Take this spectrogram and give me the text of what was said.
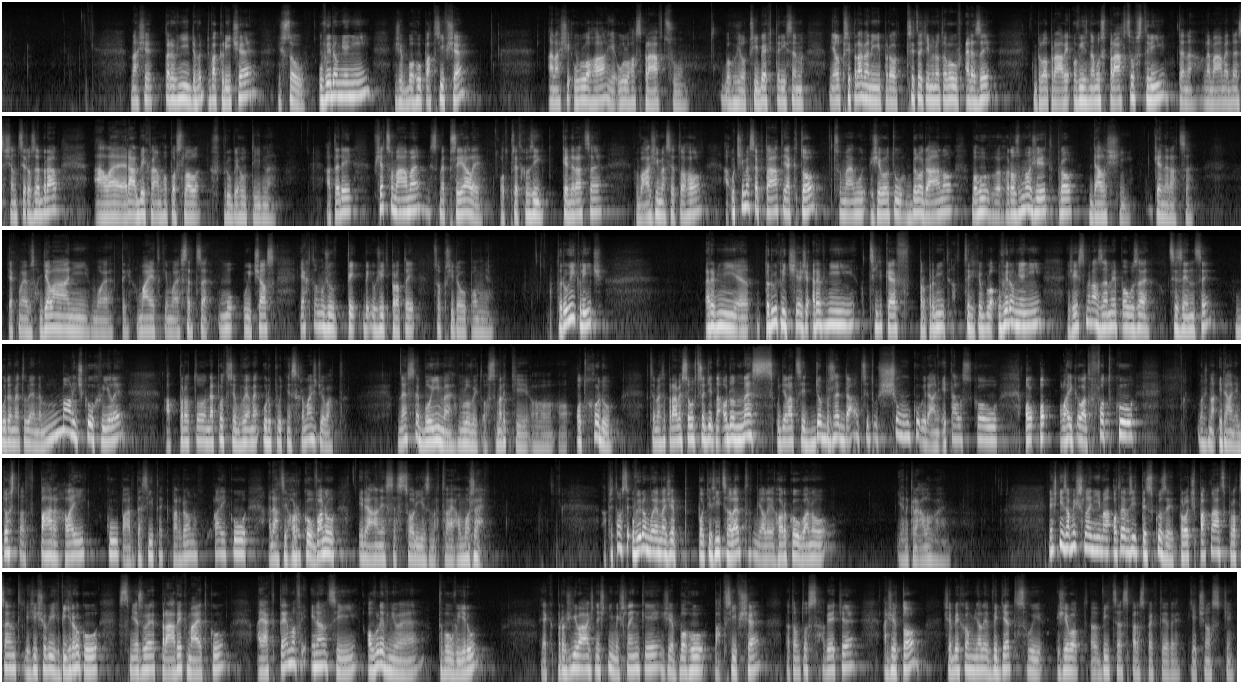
Naše první dva klíče jsou uvědomění, že Bohu patří vše a naše úloha je úloha správců. Bohužel příběh, který jsem měl připravený pro 30-minutovou v Erzi, bylo právě o významu správcovství. Ten nemáme dnes šanci rozebrat, ale rád bych vám ho poslal v průběhu týdne. A tedy vše, co máme, jsme přijali od předchozí generace, vážíme se toho a učíme se ptát, jak to, co mému životu bylo dáno, mohu rozmnožit pro další generace. Jak moje vzdělání, moje ty majetky, moje srdce, můj čas, jak to můžu využít pro ty, co přijdou po mně. Druhý klíč, první, druhý klíč je, že první církev, pro první církev bylo uvědomění, že jsme na zemi pouze cizinci, budeme tu jen maličkou chvíli a proto nepotřebujeme urputně schromažďovat. Dnes se bojíme mluvit o smrti, o, o odchodu. Chceme se právě soustředit na ododnes, udělat si dobře, dát si tu šunku, ideálně italskou, olajkovat fotku, možná ideálně dostat pár lajků, pár desítek, pardon, lajků a dát si horkou vanu, ideálně se solí z mrtvého moře. A přitom si uvědomujeme, že po tisíce let měli horkou vanu jen králové. Dnešní zamyšlení má otevřít diskuzi, proč 15% Ježíšových výroků směřuje právě k majetku a jak téma financí ovlivňuje tvou víru, jak prožíváš dnešní myšlenky, že Bohu patří vše na tomto světě a že to, že bychom měli vidět svůj život více z perspektivy věčnosti.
